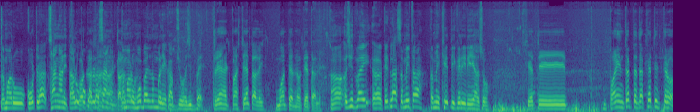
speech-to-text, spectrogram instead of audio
તમારું કોટડા સાંગાણી તાલુકો કોટડા સાંગાણી, તમારો મોબાઈલ નંબર એક આપજો અજીતભાઈ ત્રેસઠ પાંચ તેતાલીસ બોતેર નવ તેતાલીસ અજીતભાઈ કેટલા સમયથી તમે ખેતી કરી રહ્યા છો? ખેતી પાણી તરત જ ખેતી જ કરવા.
